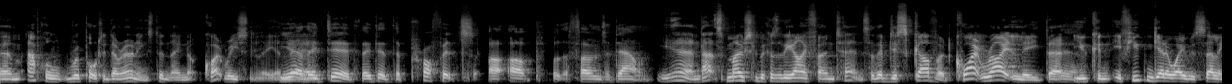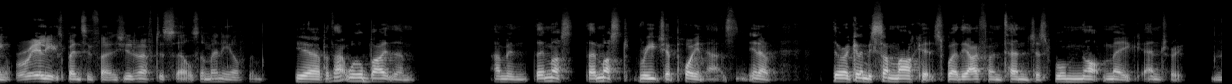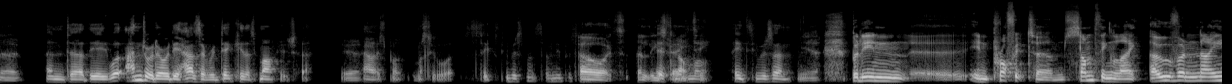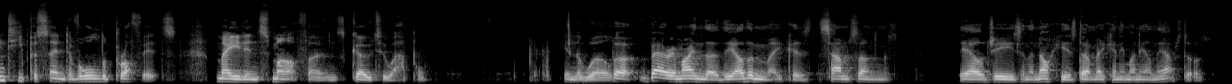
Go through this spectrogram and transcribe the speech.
um, Apple reported their earnings, didn't they? Not quite recently. And Yeah, they did. They did. The profits are up, but the phones are down. Yeah, and that's mostly because of the iPhone 10. So they've discovered, quite rightly, that Yeah. you can, if you can get away with selling really expensive phones, you don't have to sell so many of them. Yeah, but that will bite them. I mean, they must they must reach a point as you know, there are going to be some markets where the iPhone 10 just will not make entry, No. and uh, the well, Android already has a ridiculous market share. Yeah. Now it's be what sixty percent, seventy percent, Oh, it's at least if not 80. more, eighty percent. Yeah, but in uh, in profit terms, something like over ninety percent of all the profits made in smartphones go to Apple in the world. But bear in mind though, the other makers, the Samsungs, the LGs, and the Nokia's don't make any money on the app stores.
